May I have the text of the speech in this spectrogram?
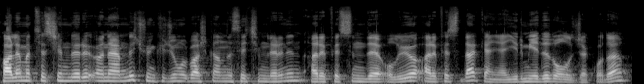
Parlamento seçimleri önemli çünkü Cumhurbaşkanlığı seçimlerinin arefesinde oluyor. Arefesi derken yani 27'de olacak o da.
